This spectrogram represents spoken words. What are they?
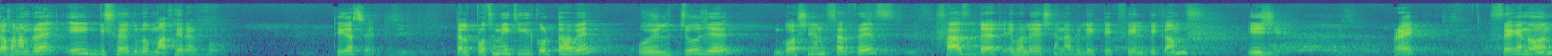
তখন আমরা এই বিষয়গুলো মাথায় রাখব। ঠিক আছে? তাহলে প্রথমেই কী কী করতে হবে? Will choose a Gaussian surface such that evaluation of electric field becomes easy right second one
